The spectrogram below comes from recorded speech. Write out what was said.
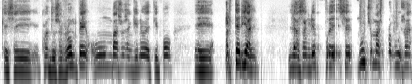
que se, cuando se rompe un vaso sanguíneo de tipo arterial, la sangre puede ser mucho más profusa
